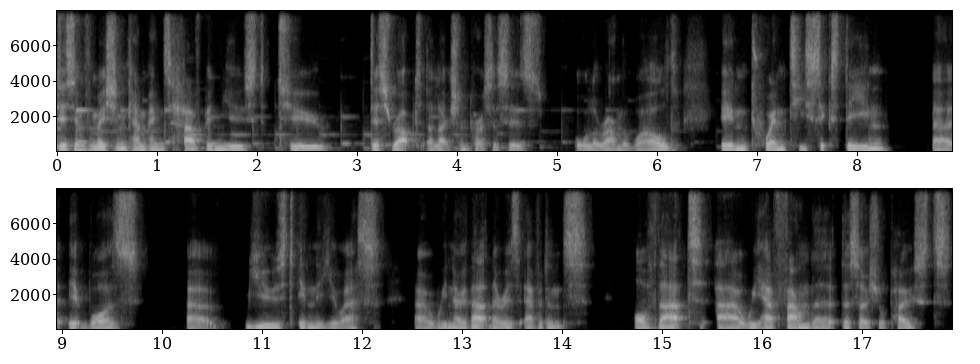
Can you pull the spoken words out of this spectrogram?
Disinformation campaigns have been used to disrupt election processes all around the world. In 2016, uh, it was uh, used in the US. Uh, we know that there is evidence of that. Uh, we have found the, the social posts.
